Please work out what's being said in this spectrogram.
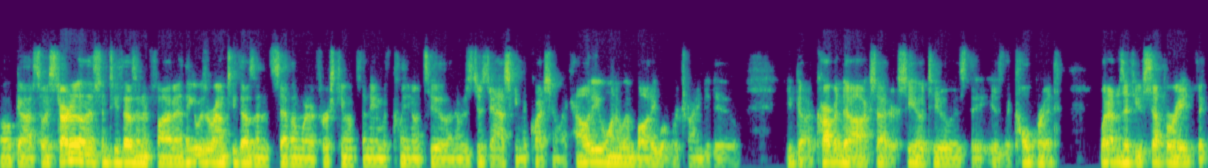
oh God. So I started on this in 2005, and I think it was around 2007 when I first came up with the name with Clean O2. And I was just asking the question, like, how do you want to embody what we're trying to do? You've got carbon dioxide or CO2 is the is the culprit what happens if you separate the,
